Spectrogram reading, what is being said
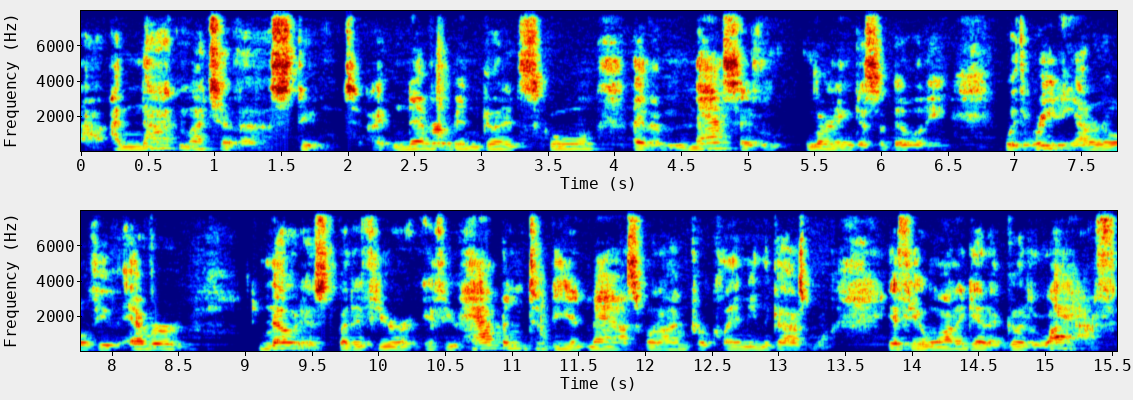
Uh, I'm not much of a student. I've never been good at school. I have a massive learning disability with reading. I don't know if you've ever noticed, but if you're if you happen to be at mass when I'm proclaiming the gospel, if you want to get a good laugh,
